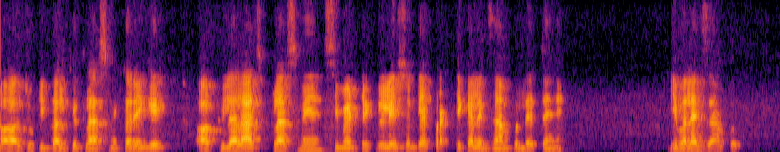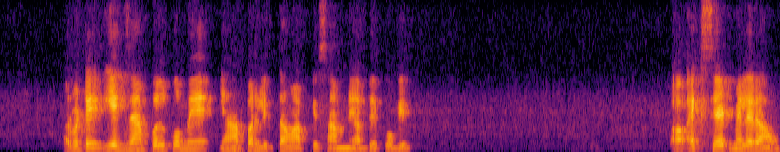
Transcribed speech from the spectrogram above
आ, जो कि कल के क्लास में करेंगे। फ़िलहाल आज क्लास में सिमेट्रिक रिलेशन का एक प्रैक्टिकल एग्ज़ाम्पल लेते हैं। ये वाला एग्ज़ाम्पल और बेटे, ये एग्ज़ाम्पल को मैं यहाँ पर लिखता हूँ, आपके सामने आप देखोगे। एक सेट में ले रहा हूँ।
